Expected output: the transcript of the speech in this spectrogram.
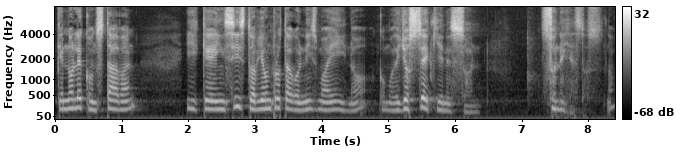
que no le constaban y que, insisto, había un protagonismo ahí, ¿no? Como de yo sé quiénes son. Son ellas dos, ¿no?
